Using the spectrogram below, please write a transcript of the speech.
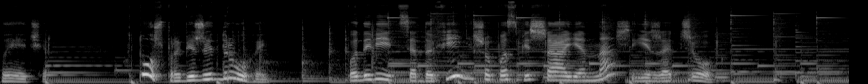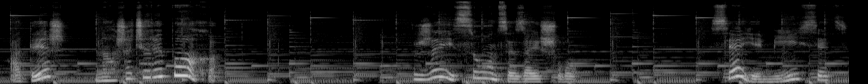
вечір. Хто ж прибіжить другий? Подивіться, до фінішу поспішає наш їжачок. А де ж наша черепаха? Вже й сонце зайшло. Сяє місяць,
